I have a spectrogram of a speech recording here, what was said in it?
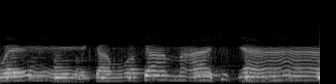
وكم وكم عشجان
